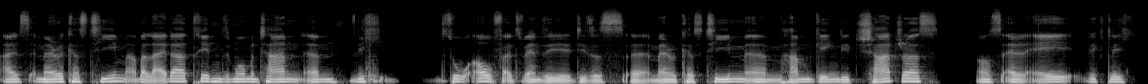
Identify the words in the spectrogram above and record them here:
als Americas Team. Aber leider treten sie momentan ähm, nicht so auf, als wären sie dieses äh, Americas Team. Ähm, haben gegen die Chargers aus LA wirklich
